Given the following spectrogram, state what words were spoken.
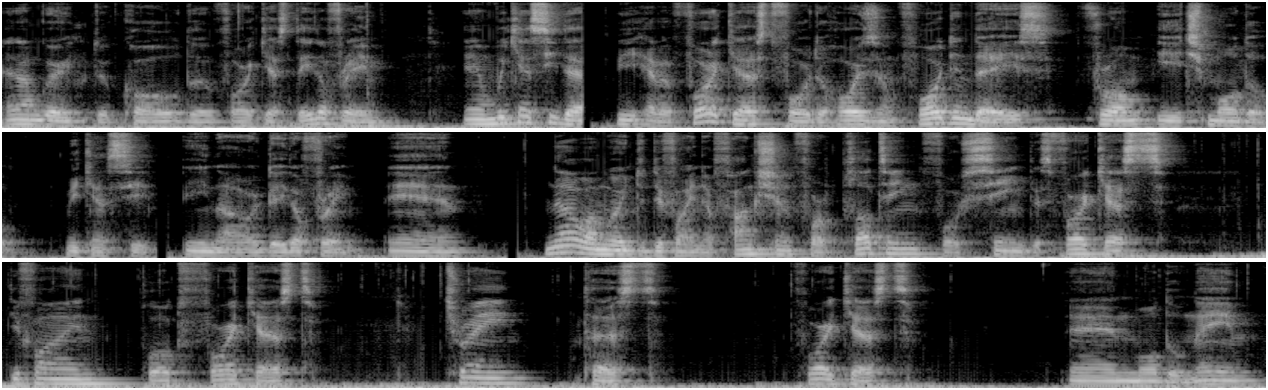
And I'm going to call the forecast data frame. And we can see that we have a forecast for the horizon 14 days from each model we can see in our data frame. And now I'm going to define a function for plotting for seeing these forecasts. Define plot forecast train test forecast and model name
